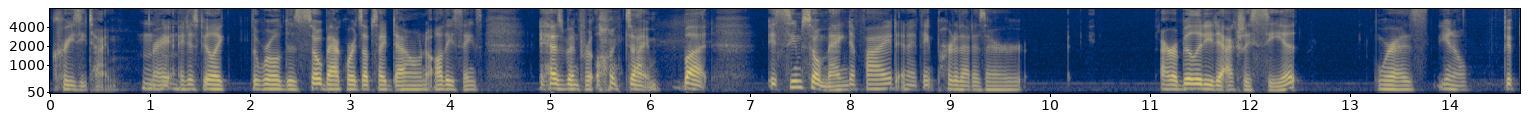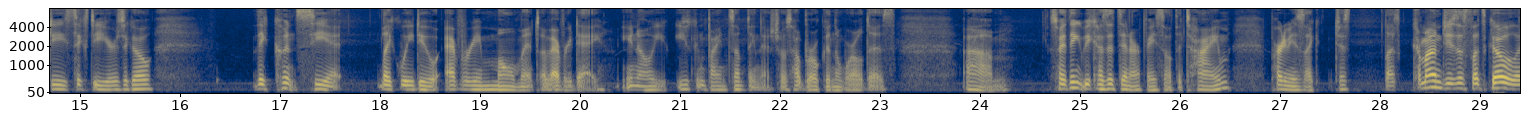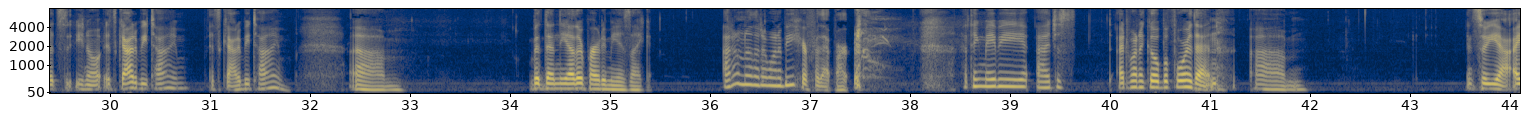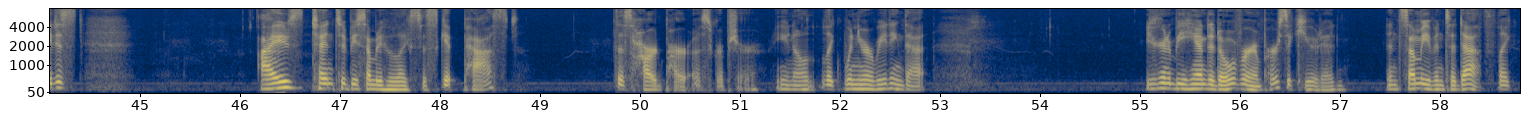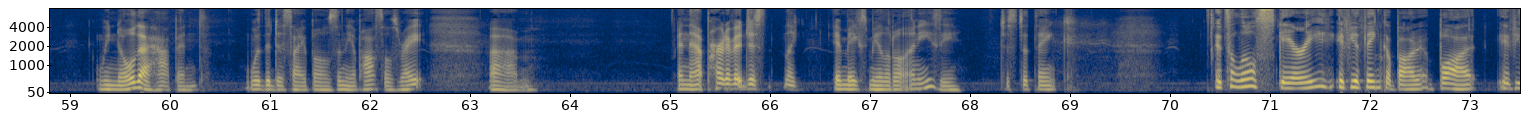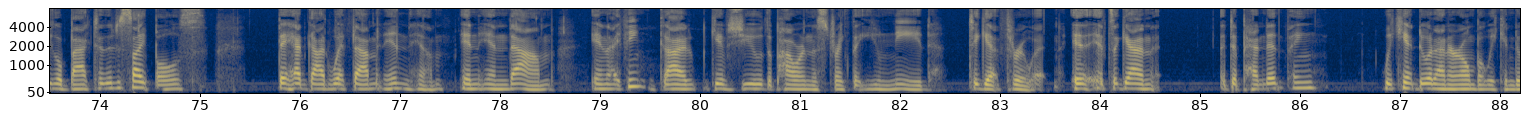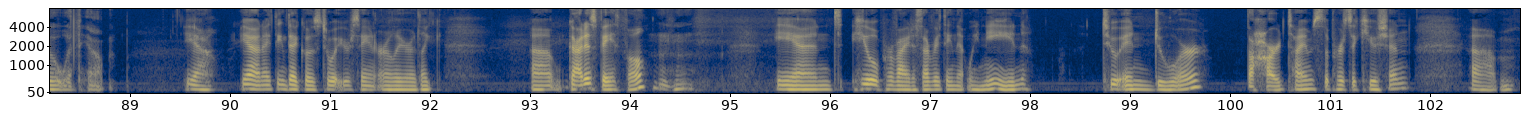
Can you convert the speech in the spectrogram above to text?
crazy time, mm-hmm. right? I just feel like the world is so backwards, upside down, all these things. It has been for a long time, but it seems so magnified, and I think part of that is our our ability to actually see it Whereas, you know, 50, 60 years ago, they couldn't see it like we do every moment of every day. You know, you, you can find something that shows how broken the world is. Um, so I think because it's in our face all the time, part of me is like, just let's come on, Jesus, let's go. Let's, you know, it's got to be time. It's got to be time. Um, but then the other part of me is like, I don't know that I want to be here for that part. I think maybe I just, I'd want to go before then. Um, and so, yeah, I just, I tend to be somebody who likes to skip past this hard part of scripture. You know, like when you're reading that, you're going to be handed over and persecuted, and some even to death. Like we know that happened with the disciples and the apostles, right? Um, and that part of it just like it makes me a little uneasy just to think. It's a little scary if you think about it, but if you go back to the disciples, they had God with them and in him and in them. And I think God gives you the power and the strength that you need to get through it. it it's again a dependent thing. We can't do it on our own, but we can do it with Him. Yeah. Yeah. And I think that goes to what you were saying earlier. Like, um, God is faithful mm-hmm. and He will provide us everything that we need to endure the hard times, the persecution. Um,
